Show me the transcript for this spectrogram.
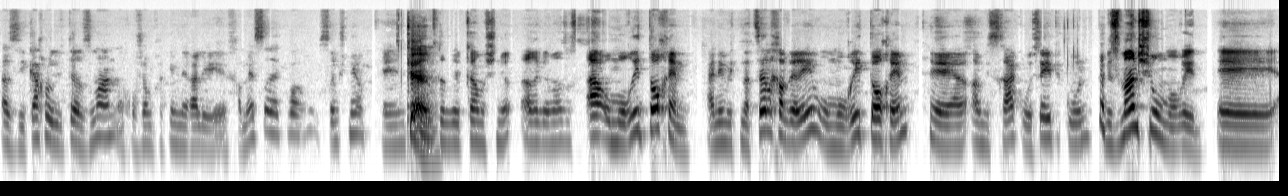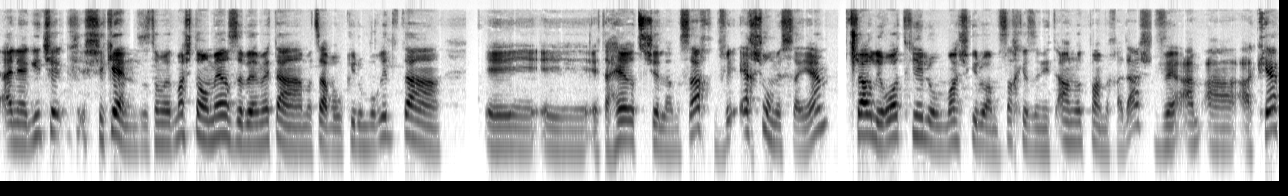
אז ייקח לו יותר זמן, אנחנו עכשיו מחכים נראה לי 15 כבר, 20 שניות. אה, כן. כמה שניות, אה רגע מה זה? אה, הוא מוריד תוכן, אני מתנצל חברים, הוא מוריד תוכן, אה, המשחק, הוא עושה עדכון, בזמן שהוא מוריד. אה, אני אגיד ש, שכן, זאת אומרת, מה שאתה אומר זה באמת המצב, הוא כאילו מוריד את ה... את ההרץ של המסך, ואיך שהוא מסיים, אפשר לראות כאילו ממש כאילו המסך כזה נטען עוד פעם מחדש, והקאפ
